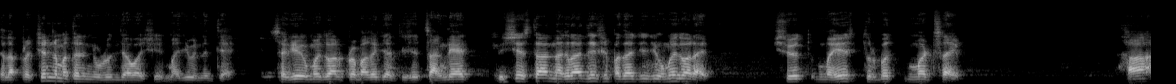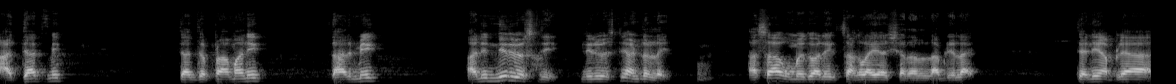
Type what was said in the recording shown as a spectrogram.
त्याला प्रचंड मताने निवडून द्यावं अशी माझी विनंती आहे. सगळे उमेदवार प्रभागाचे अतिशय चांगले आहेत. विशेषतः नगराध्यक्ष पदाचे जे उमेदवार आहेत श्रीयुत महेश तुर्बत मठ साहेब हा आध्यात्मिक त्यांचं प्रामाणिक धार्मिक आणि निर्व्यसनी निर्व्यसनी अंडरलाईन असा उमेदवार एक चांगला या शहराला लाभलेला आहे. त्यांनी आपल्या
